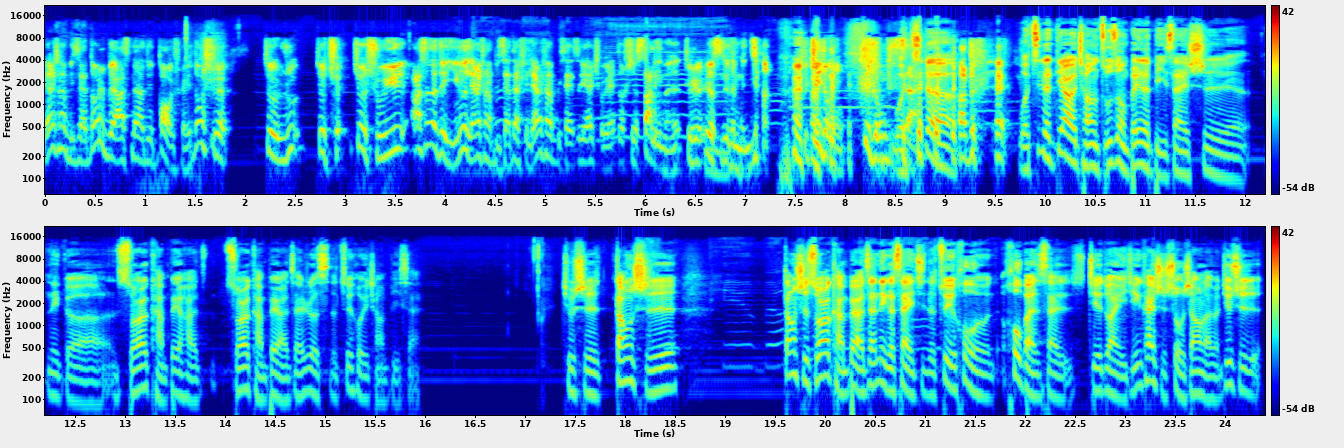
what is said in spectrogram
两场比赛都是被阿森纳队爆锤，都是就如就全就属于阿森纳队赢了两场比赛，但是两场比赛最佳球员都是萨利文，就是热刺队的门将，是这种 这种比赛。我记得 啊，对，我记得第二场足总杯的比赛是那个索尔坎贝尔，索尔坎贝尔在热刺的最后一场比赛，就是当时，当时索尔坎贝尔在那个赛季的最后后半赛阶段已经开始受伤了，就是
